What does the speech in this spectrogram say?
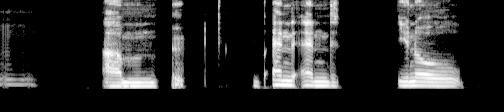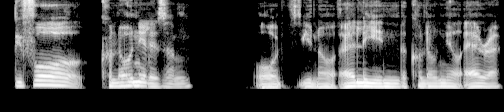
Mm-hmm. Um, and and you know, before colonialism, or you know, early in the colonial era,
